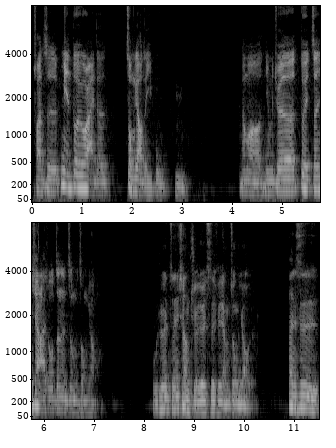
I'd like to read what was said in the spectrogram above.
算是面对未来的重要的一步。嗯。那么，你们觉得对真相来说，真的这么重要吗？我觉得真相绝对是非常重要的，但是。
